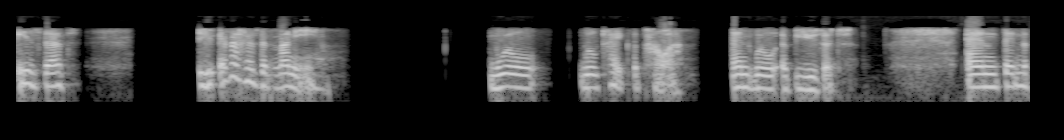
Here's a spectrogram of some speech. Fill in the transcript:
is that whoever has the money will will take the power and will abuse it. And then the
